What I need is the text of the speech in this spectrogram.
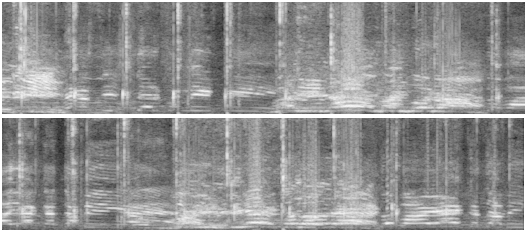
মেগাসিস্টার কমিটি মানি না মানবো না। দফা এক দাবি মহিউদ্দিনের পদত্যাগ দফা এক দাবি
